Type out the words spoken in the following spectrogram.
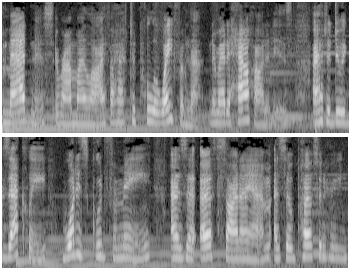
madness around my life, I have to pull away from that, no matter how hard it is. I have to do exactly what is good for me as an earth sign I am, as a person who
